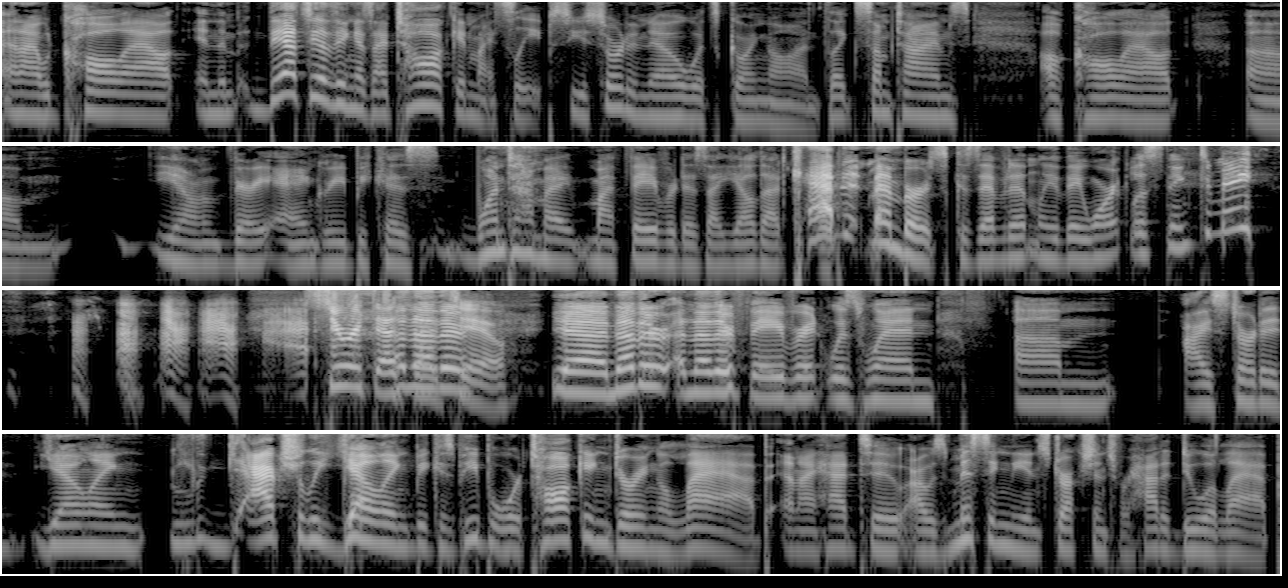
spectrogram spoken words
and I would call out. In the that's the other thing is I talk in my sleep, so you sort of know what's going on. Like sometimes I'll call out. Um, you know, I'm very angry because one time I my favorite is I yelled out cabinet members because evidently they weren't listening to me. Stuart does Another- that too. Yeah, another another favorite was when um I started yelling, actually yelling because people were talking during a lab, and I had to. I was missing the instructions for how to do a lab.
